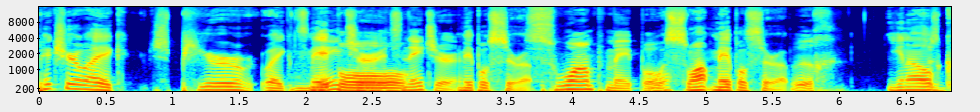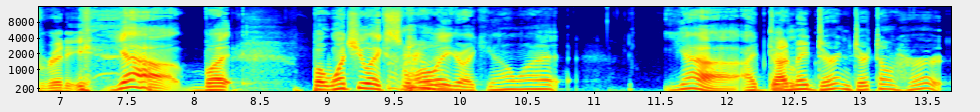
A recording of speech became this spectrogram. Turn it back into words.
picture like just pure like It's maple nature. It's nature. maple syrup. Swamp maple. Well, swamp maple syrup. Ugh, You know, just gritty. yeah, but but once you like swallow it, you're like, you know what? Yeah, I did. God made dirt, and dirt don't hurt.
